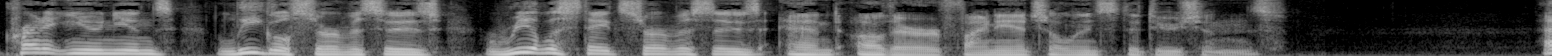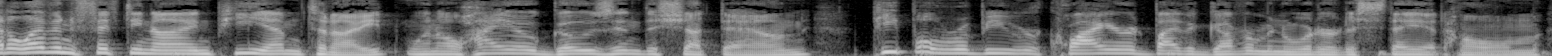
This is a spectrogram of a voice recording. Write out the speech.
credit unions, legal services, real estate services, and other financial institutions. At 11:59 p.m. tonight, when Ohio goes into shutdown, people will be required by the government order to stay at home,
